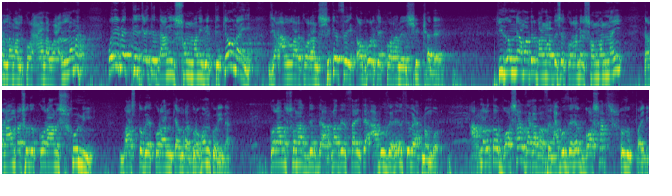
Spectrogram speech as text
আল্লাম আল কোরআন আল্লামা ওই ব্যক্তির চাইতে দামি, সম্মানী ব্যক্তি কেউ নাই যে আল্লাহর কোরআন শিখেছে, অপরকে কোরআনের শিক্ষা দেয়। কি জন্যে আমাদের বাংলাদেশে কোরআনের সম্মান নাই? কারণ আমরা শুধু কোরআন শুনি, বাস্তবে কোরআনকে আমরা গ্রহণ করি না। কোরআন শোনার দিক দিয়ে আপনাদের চাইতে আবু জেহেল ছিল এক নম্বর। আপনারা তো বসার জায়গা পাচ্ছেন, আবু জেহেল বসার সুযোগ পায়নি।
